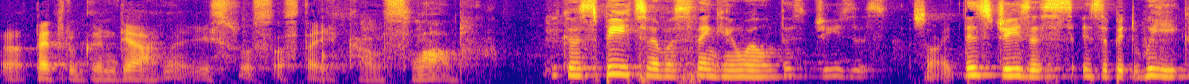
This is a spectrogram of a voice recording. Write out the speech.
uh, Petru gândea, Iisus ăsta e cam slab. Because Peter was thinking, well, this Jesus, sorry, this Jesus is a bit weak.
